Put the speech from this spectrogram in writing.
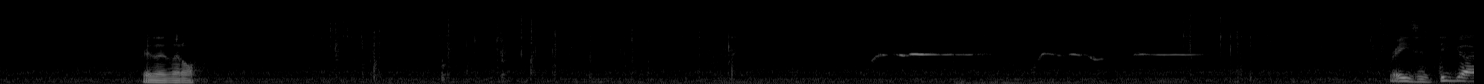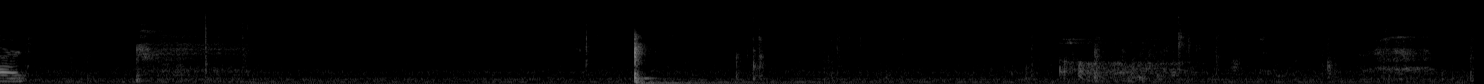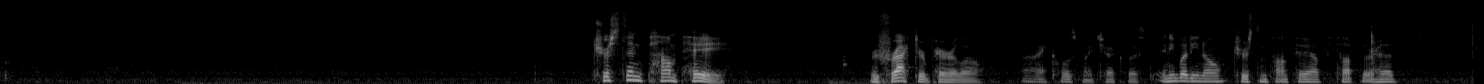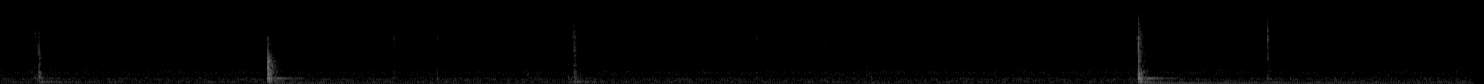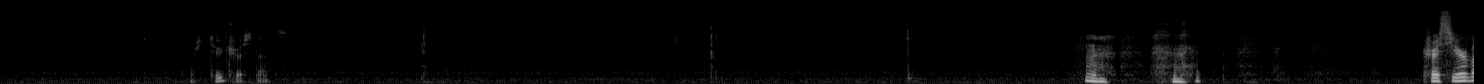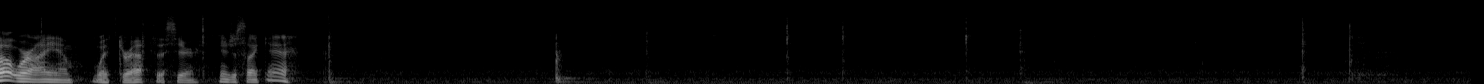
really little. Raises D guard. Tristan Pompey. Refractor parallel. I closed my checklist. Anybody know Tristan Pompey off the top of their head? Tristans. Chris, you're about where I am with draft this year. You're just like, eh.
